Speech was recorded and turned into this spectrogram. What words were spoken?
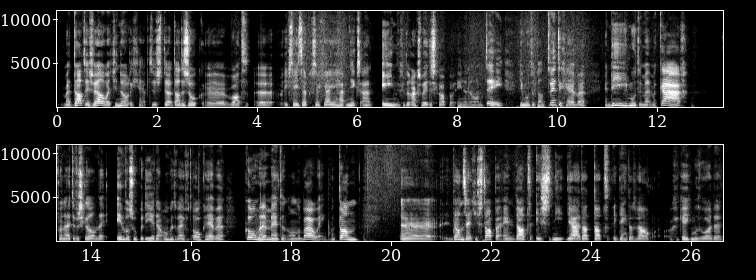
Maar dat is wel wat je nodig hebt. Dus da dat is ook uh, wat uh, ik steeds heb gezegd. Ja, je hebt niks aan één gedragswetenschapper in een OMT. Je moet er dan twintig hebben. En die moeten met elkaar, vanuit de verschillende invalshoeken die je daar ongetwijfeld ook hebben, komen met een onderbouwing. Want dan, uh, dan zet je stappen. En dat is niet, ja, dat, dat, ik denk dat wel gekeken moet worden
